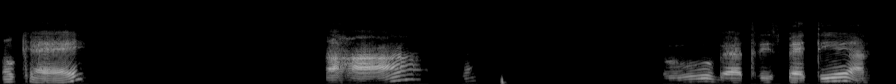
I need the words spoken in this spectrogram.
ok, ajá, uh, Beatriz, Betty, and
